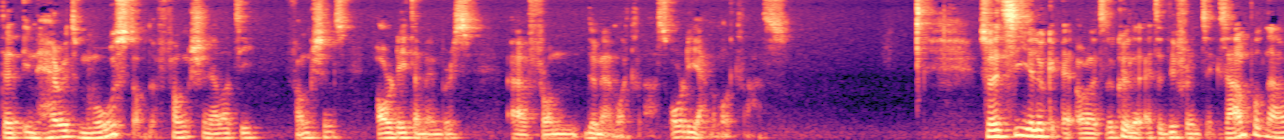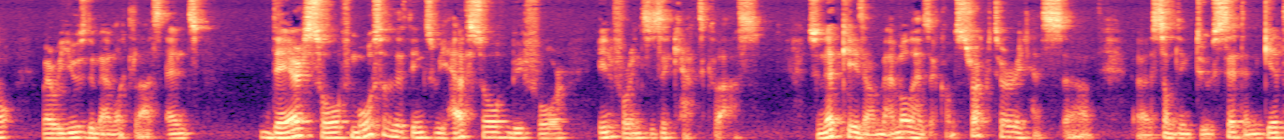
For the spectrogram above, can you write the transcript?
that inherit most of the functionality functions or data members uh, from the mammal class or the animal class. So let's see a look at, or let's look at a different example now where we use the mammal class and there solve most of the things we have solved before in, for instance, a cat class. So in that case, our mammal has a constructor, it has uh, uh, something to set and get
